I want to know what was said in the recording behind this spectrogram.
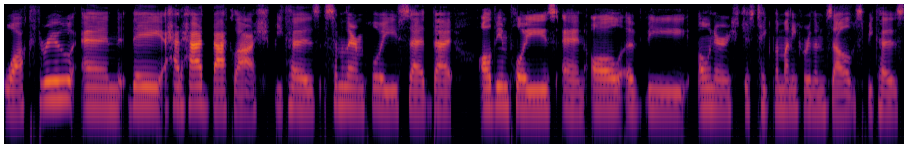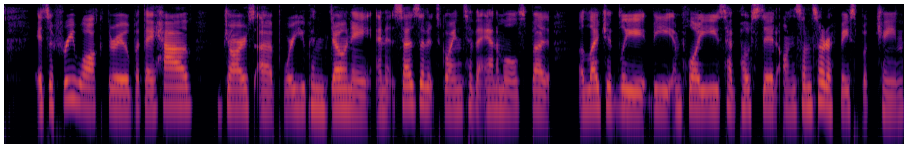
walkthrough and they had had backlash because some of their employees said that all the employees and all of the owners just take the money for themselves because it's a free walkthrough, but they have jars up where you can donate and it says that it's going to the animals, but allegedly the employees had posted on some sort of Facebook chain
